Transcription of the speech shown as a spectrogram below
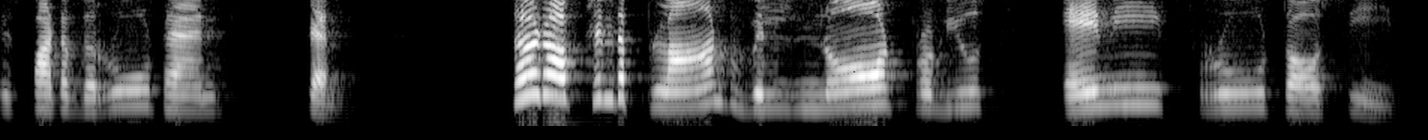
it's part of the root and stem. Third option, the plant will not produce any fruit or seeds.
